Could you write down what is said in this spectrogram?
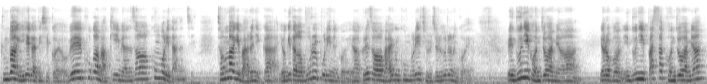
금방 이해가 되실 거예요. 왜 코가 막히면서 콧물이 나는지. 점막이 마르니까 여기다가 물을 뿌리는 거예요. 그래서 맑은 콧물이 줄줄 흐르는 거예요. 눈이 건조하면 여러분 이 눈이 바싹 건조하면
